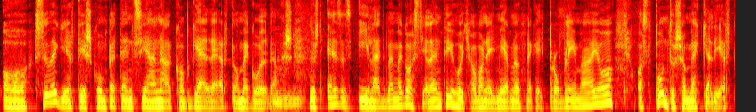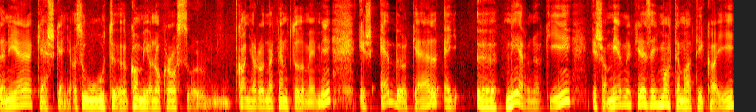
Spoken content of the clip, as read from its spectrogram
a szövegértés kompetenciánál kap Gellert a megoldás. Mm. Most ez az életben meg azt jelenti, hogy ha van egy mérnöknek egy problémája, azt pontosan meg kell értenie, keskeny az út, kamionok rosszul kanyarodnak, nem tudom én mi, és ebből kell egy mérnöki, és a mérnöki ez egy matematikai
